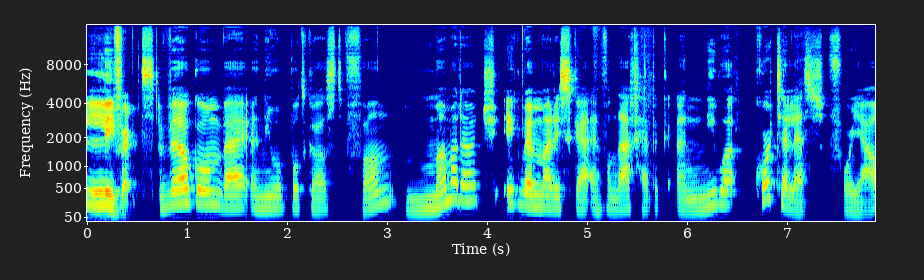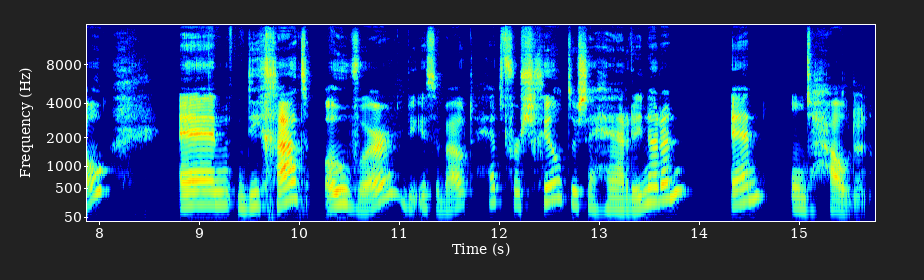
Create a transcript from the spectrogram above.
Lieverd, welkom bij een nieuwe podcast van Mama Dutch. Ik ben Mariska en vandaag heb ik een nieuwe korte les voor jou. En die gaat over, die is about, het verschil tussen herinneren en onthouden.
